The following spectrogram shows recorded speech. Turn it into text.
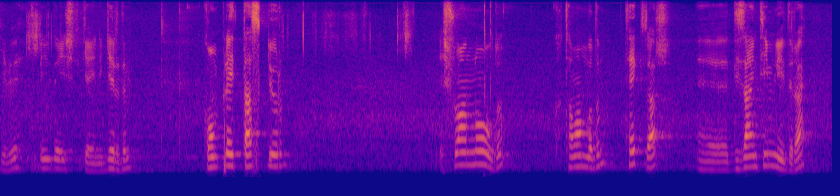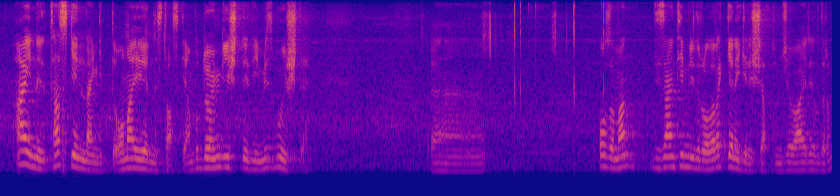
gibi bir değişiklik yayını girdim. Complete task diyorum. E, şu an ne oldu? Tamamladım. Tekrar e, Design Team Leader'a aynı task yeniden gitti. Onay veriniz task. Yani bu döngü iş dediğimiz bu işte. Ee, o zaman Design Team Leader olarak gene giriş yaptım Cevahir Yıldırım.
